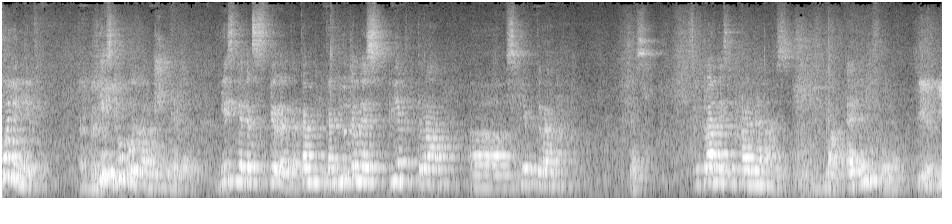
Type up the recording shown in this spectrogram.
поля нет. Есть другой хороший метод. Есть метод компьютерная спектра, э, спектра, сейчас, спектральный спектральный анализ. Да, это не поле. Нет, не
